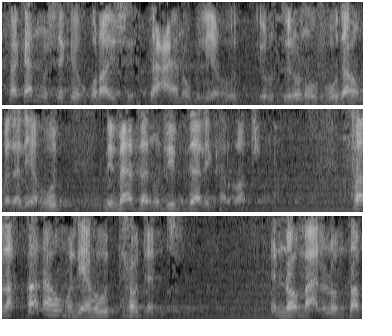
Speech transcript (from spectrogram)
فكان مشركي قريش استعانوا باليهود يرسلون وفودهم إلى اليهود بماذا نجيب ذلك الرجل؟ فلقنهم اليهود حجج ان هم قالوا لهم طب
